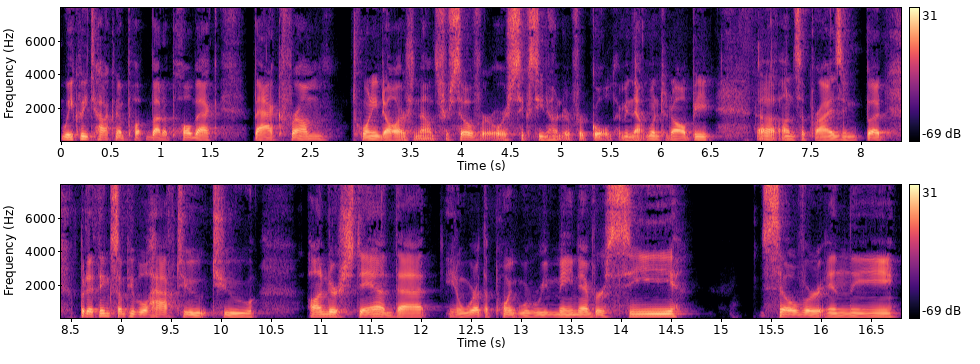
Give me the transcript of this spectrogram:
We could be talking about a pullback back from $20 an ounce for silver or 1600 for gold. I mean, that wouldn't at all be uh, unsurprising, but, but I think some people have to, to understand that, you know, we're at the point where we may never see silver in the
